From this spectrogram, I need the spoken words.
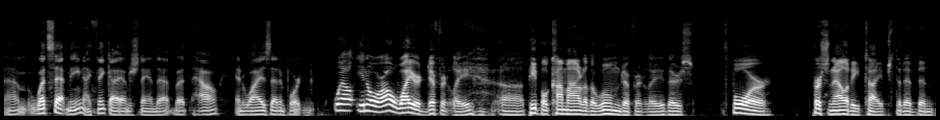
Um, what's that mean? I think I understand that, but how and why is that important? Well, you know, we're all wired differently. Uh, people come out of the womb differently. There's four personality types that have been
